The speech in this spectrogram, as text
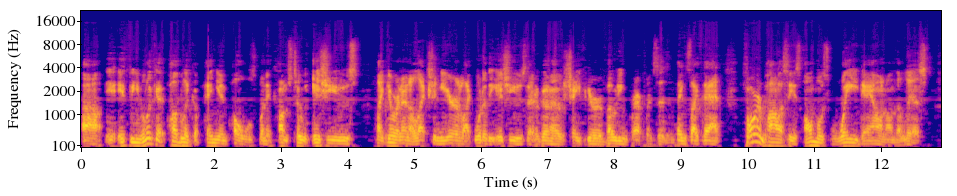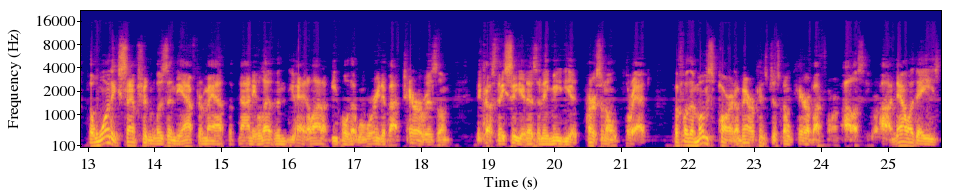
Uh, if you look at public opinion polls when it comes to issues like during an election year, like what are the issues that are going to shape your voting preferences and things like that. Foreign policy is almost way down on the list. The one exception was in the aftermath of 9-11. You had a lot of people that were worried about terrorism because they see it as an immediate personal threat. But for the most part, Americans just don't care about foreign policy. Uh, nowadays,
